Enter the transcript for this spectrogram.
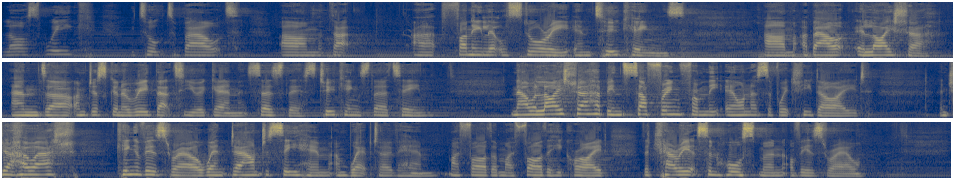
Last week, we talked about um, that uh, funny little story in 2 Kings um, about Elisha. And uh, I'm just going to read that to you again. It says this 2 Kings 13. Now, Elisha had been suffering from the illness of which he died. And Jehoash, king of Israel, went down to see him and wept over him. My father, my father, he cried, the chariots and horsemen of Israel.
